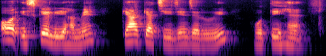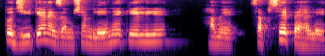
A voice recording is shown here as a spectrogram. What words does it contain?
और इसके लिए हमें क्या क्या चीज़ें ज़रूरी होती हैं। तो जी टी एन एग्जामेशन लेने के लिए हमें सबसे पहले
